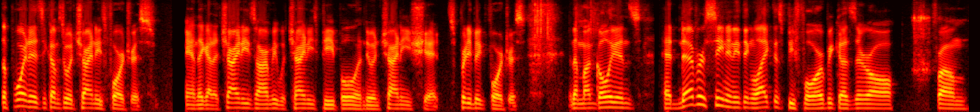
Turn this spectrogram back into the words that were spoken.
the point is, he comes to a Chinese fortress. And they got a Chinese army with Chinese people and doing Chinese shit. It's a pretty big fortress. And the Mongolians had never seen anything like this before because they're all from,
